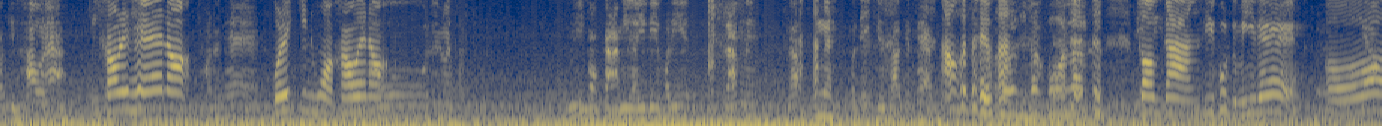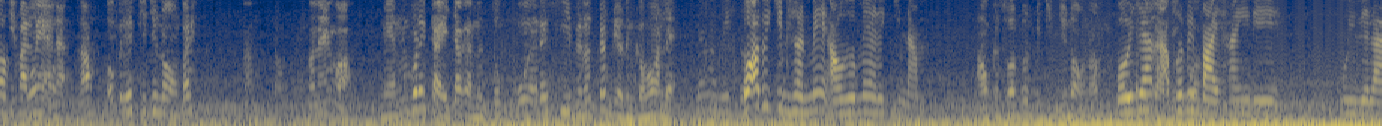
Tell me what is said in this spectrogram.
มากินข้าวนะกินข้าวได้แท้ๆเนาะข้าวแท้บ่ได้กินหัวเขาเลยๆเนาะโอ้ได้มามีกองกลางเรืออยู่ดีพอดีลังหนึงเนาะพอดีกินข้าวแซ่บเอาใส่มาสิพักผ่อนแล้วกองกลาง ซีฟู้ดก็มีเด้โอ้ กินบ้านแม่น่ะเนาะ เอาไปเฮ็ดกินอยู่หนองไป ตอนแรงบ่แแมนมันบ่ได้ไก่จากกันนะตุ๊กมูยังได้ขี่ไปรถแป๊บเดียวถึงกระห้อนแหละแม่ว่ามีตัวบ่เอาไปกินเฮือนแม่เอาเฮือนแม่ได้กินน้ำเอากระส่วนเพิ่นไปกินอยู่หนองน้ำบ่ย่านอะเพิ่นเป็นใบให้ดีมีเวลา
